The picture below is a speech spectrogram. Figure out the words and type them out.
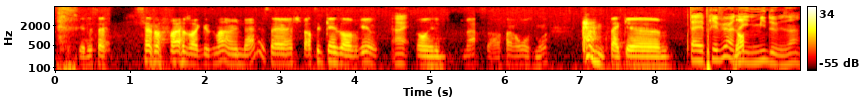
Parce que là, ça, ça va faire genre quasiment un an, je suis parti le 15 avril. Ouais. On est le 10 mars, ça va faire 11 mois. fait que... Euh, T'avais prévu un an et demi, deux ans.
